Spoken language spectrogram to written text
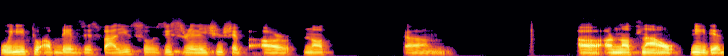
we need to update this value. So this relationship are not um, uh, are not now needed.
